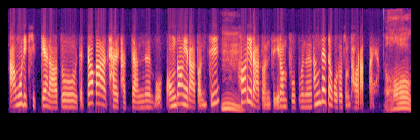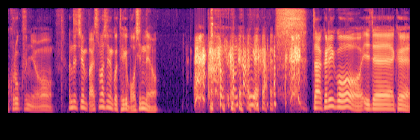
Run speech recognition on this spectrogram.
아무리 깊게 놔도 이제 뼈가 잘 닿지 않는 뭐 엉덩이라든지 음. 허리라든지 이런 부분은 상대적으로 좀 덜 아파요. 어 그렇군요. 근데 지금 말씀하시는 거 되게 멋있네요. 감사합니다. 자 그리고 이제 그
